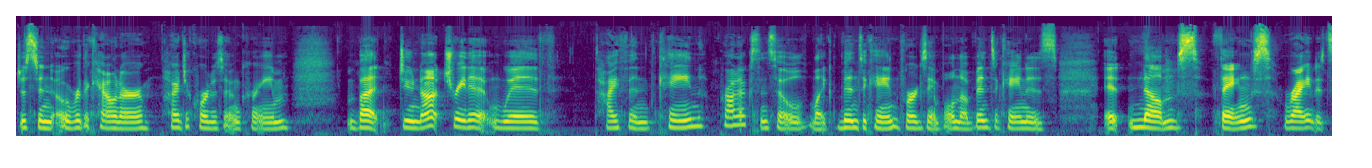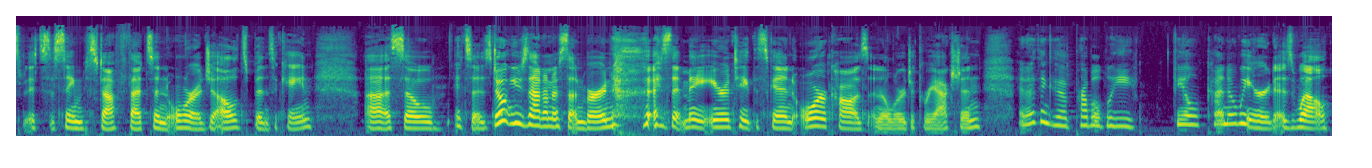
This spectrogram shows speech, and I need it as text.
just an over the counter hydrocortisone cream, but do not treat it with hyphen caine products. And so like benzocaine for example. Now benzocaine is it numbs things right? It's it's the same stuff that's in orajel it's benzocaine uh, so it says don't use that on a sunburn as it may irritate the skin or cause an allergic reaction. And i think would probably feel kind of weird as well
